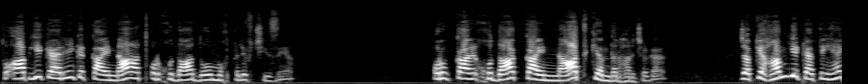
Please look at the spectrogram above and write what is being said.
تو آپ یہ کہہ رہی ہیں کہ کائنات اور خدا دو مختلف چیزیں ہیں۔ اور خدا کائنات کے اندر ہر جگہ ہے جبکہ ہم یہ کہتے ہیں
